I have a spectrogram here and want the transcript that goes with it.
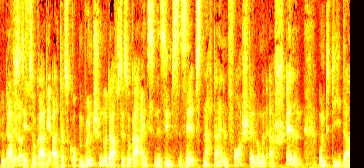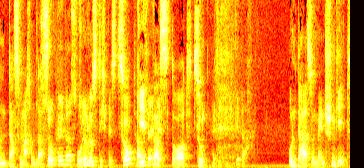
Du darfst dir sogar die Altersgruppen wünschen. Du darfst dir sogar einzelne Sims selbst nach deinen Vorstellungen erstellen und die dann das machen lassen, so geht das wo zu. du lustig bist. So geht das dort zu. Hätte ich nicht gedacht. Und da es um Menschen geht,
